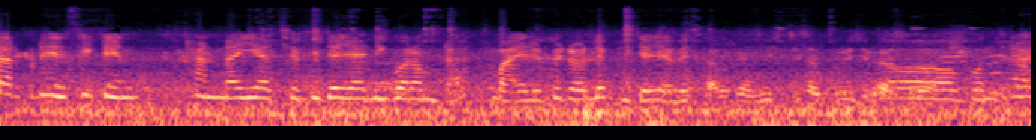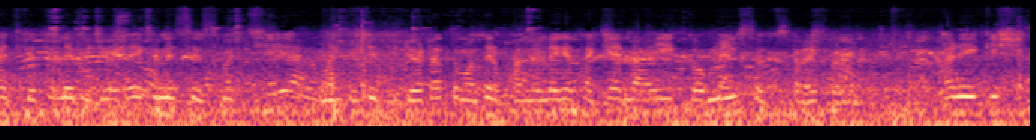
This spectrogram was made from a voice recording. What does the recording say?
তারপরে এসি ট্রেন, ঠান্ডাই আছে, বোঝা যায়নি গরমটা, বাইরে বেরোলে বোঝা যাবে। তো বন্ধুরা, আজকে তাহলে ভিডিওটা এখানে শেষ করছি। আর আমার যদি ভিডিওটা তোমাদের ভালো লেগে থাকে লাইক কমেন্ট সাবস্ক্রাইব করো। হরে কৃষ্ণ।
